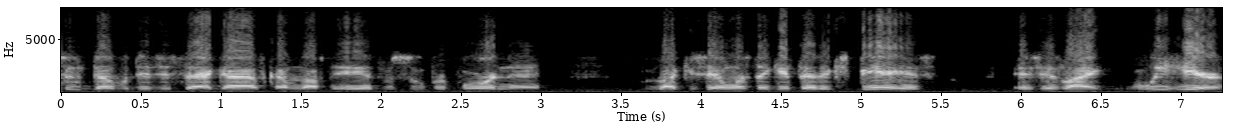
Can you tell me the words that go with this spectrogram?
two double-digit sack guys coming off the edge was super important. And like you said, once they get that experience, it's just like we here.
